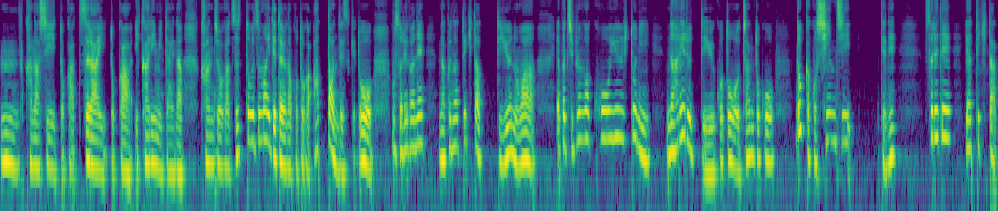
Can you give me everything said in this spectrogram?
うん、悲しいとか辛いとか怒りみたいな感情がずっと渦巻いてたようなことがあったんですけど、もうそれがね、なくなってきたっていうのは、やっぱ自分がこういう人になれるっていうことをちゃんとこう、どっかこう信じてね、それでやってきたっ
